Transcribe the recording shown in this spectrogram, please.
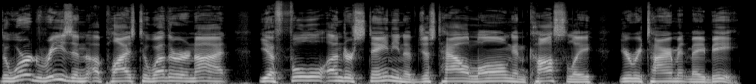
the word reason applies to whether or not you have full understanding of just how long and costly your retirement may be.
